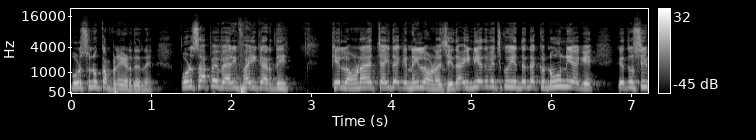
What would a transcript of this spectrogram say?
ਪੁਲਿਸ ਨੂੰ ਕੰਪਲੇਂਟ ਦਿੰਦੇ, ਪੁਲਿਸ ਆਪੇ ਵੈਰੀਫਾਈ ਕਰਦੀ ਕਿ ਲਾਉਣਾ ਚਾਹੀਦਾ ਕਿ ਨਹੀਂ ਲਾਉਣਾ ਚਾਹੀਦਾ। ਇੰਡੀਆ ਦੇ ਵਿੱਚ ਕੋਈ ਇਦਾਂ ਦਾ ਕਾਨੂੰਨ ਨਹੀਂ ਹੈਗੇ ਕਿ ਤੁਸੀਂ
